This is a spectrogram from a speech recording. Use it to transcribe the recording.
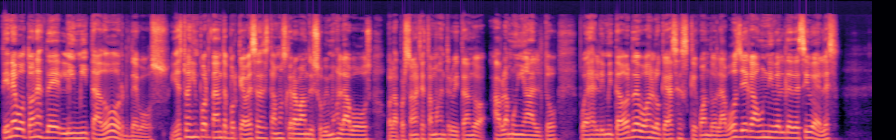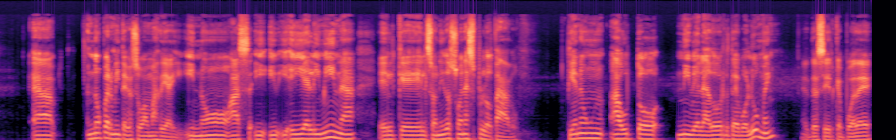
Tiene botones de limitador de voz. Y esto es importante porque a veces estamos grabando y subimos la voz o la persona que estamos entrevistando habla muy alto. Pues el limitador de voz lo que hace es que cuando la voz llega a un nivel de decibeles, ah, no permite que suba más de ahí y no hace y, elimina el que el sonido suene explotado. Tiene un autonivelador de volumen, es decir, que puede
